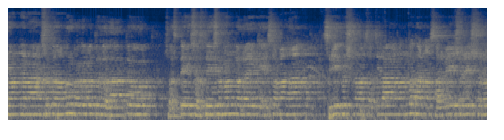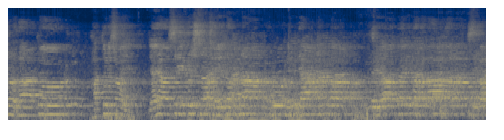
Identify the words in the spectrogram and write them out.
नञ्जनाशतनुर्भगवतु ददातु। स्वस्ते स्वस्ते सुमंगल केशवः। श्रीकृष्ण सचिदानंदन सर्वेश्वरेश्वर प्रभातो हत्तुल स्वाय जय श्रीकृष्ण चैतन्य प्रभु नित्यानन्द। शिवाद्वैत शिवा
